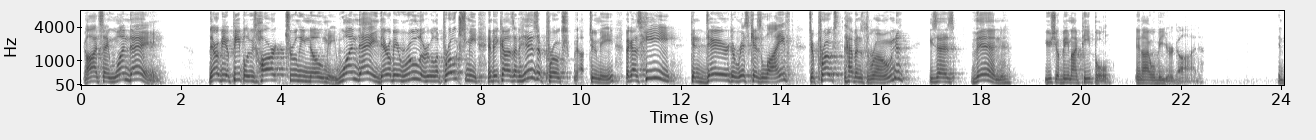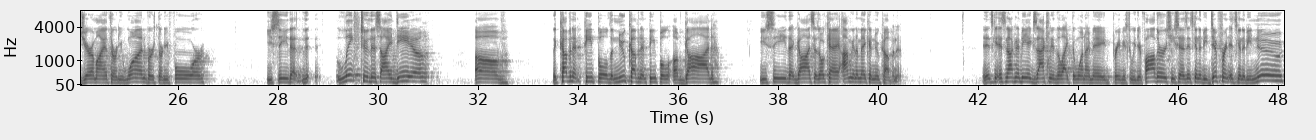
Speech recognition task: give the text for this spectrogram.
God saying, one day there will be a people whose heart truly know me. One day there will be a ruler who will approach me, and because of his approach to me, because he can dare to risk his life to approach heaven's throne, he says, Then you shall be my people, and I will be your God. In Jeremiah 31, verse 34, you see that the, linked to this idea of the covenant people, the new covenant people of God, you see that God says, okay, I'm going to make a new covenant. It's, it's not going to be exactly the, like the one I made previously with your fathers. He says it's going to be different, it's going to be new.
